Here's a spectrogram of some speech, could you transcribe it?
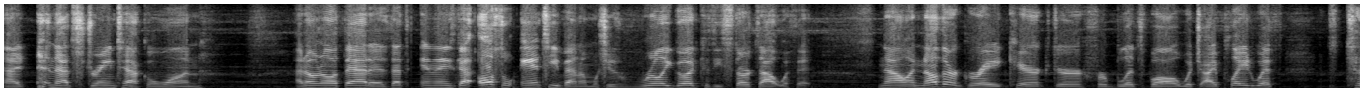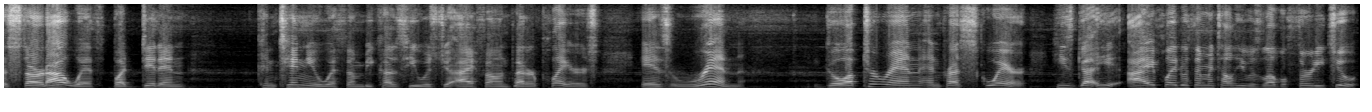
and, I, and that's Drain Tackle 1. I don't know what that is. That's and then he's got also Anti-Venom, which is really good because he starts out with it. Now, another great character for Blitzball, which I played with to start out with, but didn't continue with him because he was I found better players, is Rin. Go up to Rin and press square. He's got he I played with him until he was level 32.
